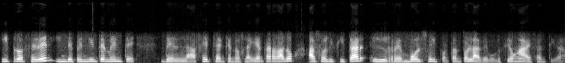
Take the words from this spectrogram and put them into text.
y proceder independientemente de la fecha en que nos la hayan cargado a solicitar el reembolso y, por tanto, la devolución a esa entidad.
